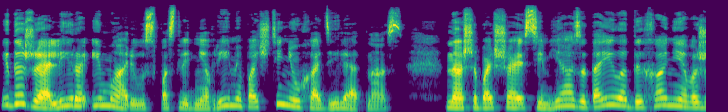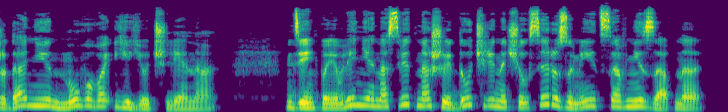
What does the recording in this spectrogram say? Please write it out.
и даже Алира и Мариус в последнее время почти не уходили от нас. Наша большая семья затаила дыхание в ожидании нового ее члена. День появления на свет нашей дочери начался, разумеется, внезапно.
